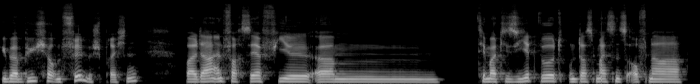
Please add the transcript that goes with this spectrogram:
über Bücher und Filme sprechen, weil da einfach sehr viel ähm, thematisiert wird und das meistens auf einer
